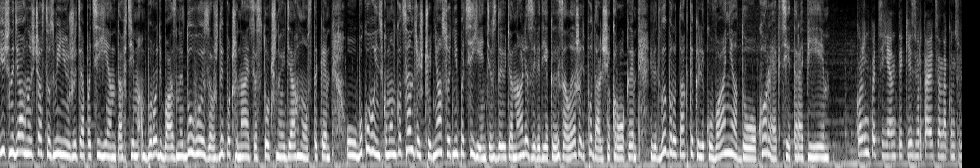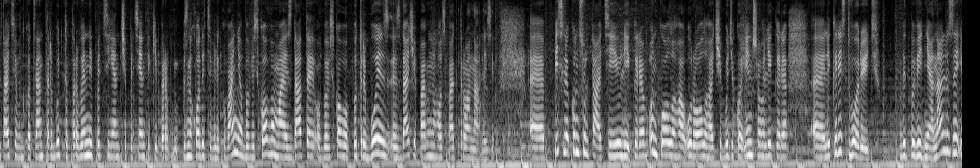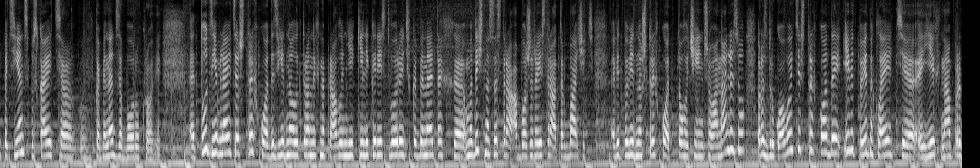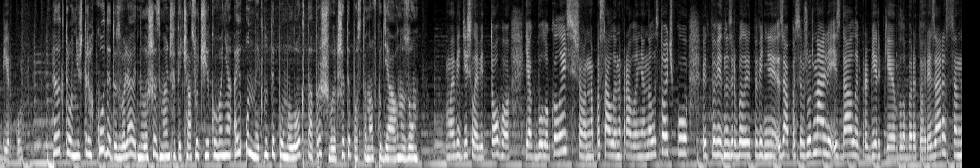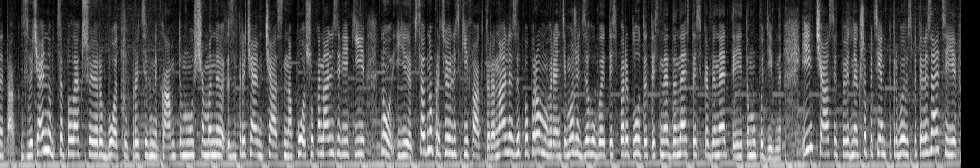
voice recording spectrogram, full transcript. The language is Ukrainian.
Онкологічний діагноз часто змінює життя пацієнта. Втім, боротьба з недугою завжди починається з точної діагностики. У Буковинському онкоцентрі щодня сотні пацієнтів здають аналізи, від яких залежать подальші кроки від вибору тактики лікування до корекції терапії. Кожен пацієнт, який звертається на консультацію в онкоцентр, будь то первинний пацієнт чи пацієнт, який знаходиться в лікуванні, обов'язково має здати, обов'язково потребує здачі певного спектру аналізів. Е, Після консультації лікаря, онколога, уролога чи будь-якого іншого лікаря, е, лікарі створюють. Відповідні аналізи, і пацієнт спускається в кабінет забору крові. Е, Тут з'являються штрих-коди згідно електронних направлень, які лікарі створюють в кабінетах. Е, Медична сестра або ж реєстратор бачить е, відповідно штрих-код того чи іншого аналізу, роздруковують ці штрих-коди і відповідно клеють їх на пробірку. Електронні штрих-коди дозволяють не лише зменшити час очікування, а й уникнути помилок та пришвидшити постановку діагнозу. Ми відійшли від того, як було колись, що написали направлення на листочку, відповідно зробили відповідні записи в журналі і здали пробірки в лабораторії. Зараз це не так. Звичайно, це полегшує роботу працівникам, тому що ми не затрачаємо час на пошук аналізів, які ну і все одно працює людський фактор. Аналізи в паперовому варіанті можуть загубитись, переплутатись, не донестись в кабінет і тому подібне. І час, відповідно, якщо пацієнт потребує госпіталізації,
